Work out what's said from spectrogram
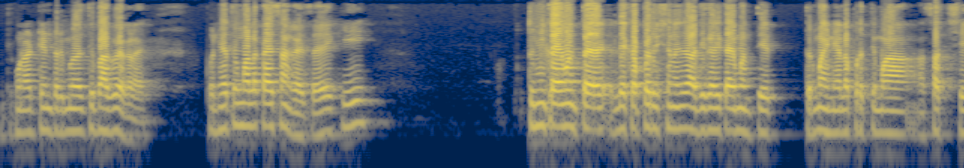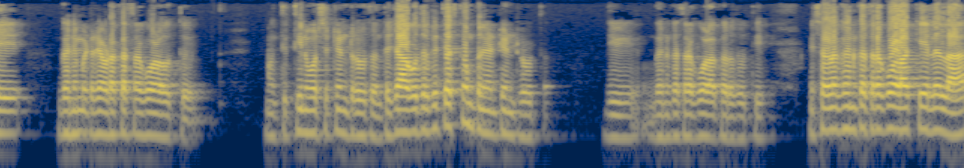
ती कोणाला टेंडर मिळेल ते भाग वेगळा आहे. पण ह्या तुम्हाला काय सांगायचं आहे की तुम्ही काय म्हणताय लेखा परीक्षणाचे अधिकारी काय म्हणते तर महिन्याला प्रतिमा सातशे घनमीटर एवढा कचरा गोळा होतोय. मग ते तीन वर्ष टेंडर होतं आणि त्याच्या अगोदर बी त्याच कंपनीने टेंडर होतं. जी घनकचरा गोळा करत होती. मी सगळा घनकचरा गोळा केलेला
